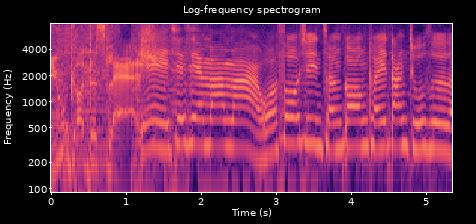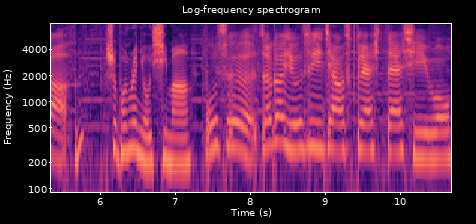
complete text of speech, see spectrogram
You got the slash。耶，谢谢妈妈，我受训成功，可以当厨师了。嗯是烹饪游戏吗？不是，这个游戏叫 Splash Dash Hero，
